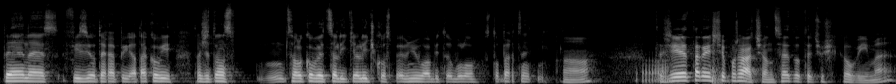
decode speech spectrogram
TNS, fyzioterapii a takový, takže tam celkově celý těličko spevňuju, aby to bylo 100%. No. Takže je tady ještě pořád šance, to teď už jako víme.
